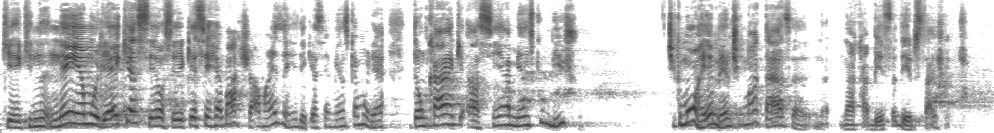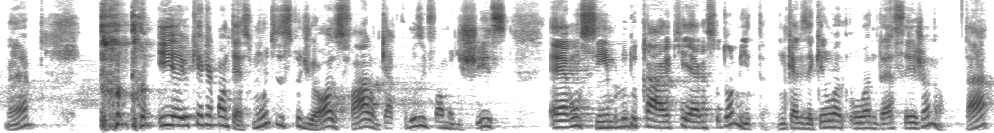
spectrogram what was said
que, que nem é mulher e quer ser, ou seja, quer se rebaixar mais ainda, quer ser menos que a mulher. Então, um cara assim era menos que um bicho. Tinha que morrer mesmo, tinha que matar essa, na, na cabeça deles, tá, gente? Né? E aí o que, que acontece? Muitos estudiosos falam que a cruz em forma de X era um símbolo do cara que era sodomita. Não quer dizer que o André seja, não, tá?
